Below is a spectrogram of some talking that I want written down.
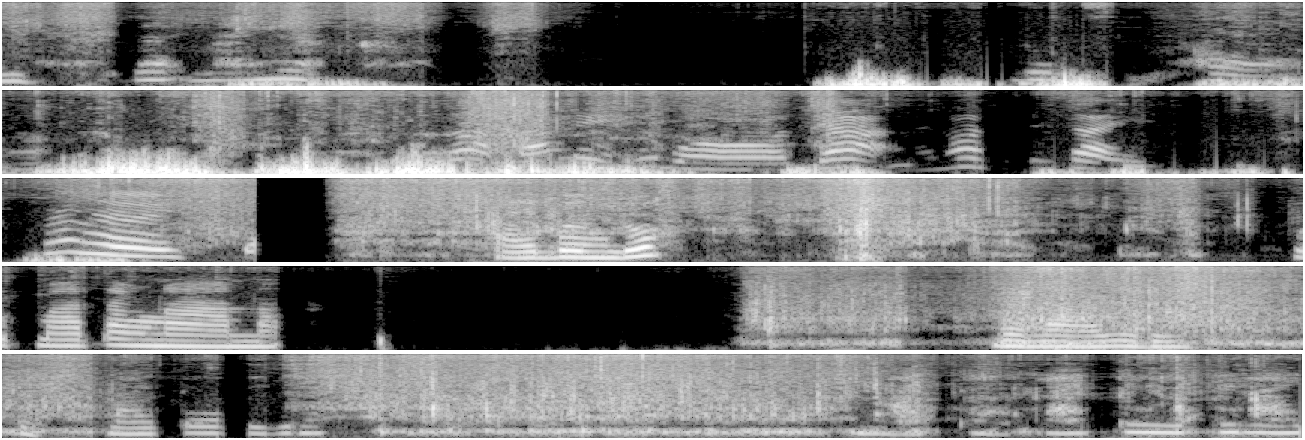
นได้ไหมอะรุ่นสีทองอะ ร้านร้านนี้คือบ่จ้างนอนไปใส่ ไม่เลย ไปเบิ่งดูขุดมาตั้งนานน่ะเวลาอยู่ดิลายเตอร์ไปที่นี่ลายเตอร์ลายตื่นได้หลาย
